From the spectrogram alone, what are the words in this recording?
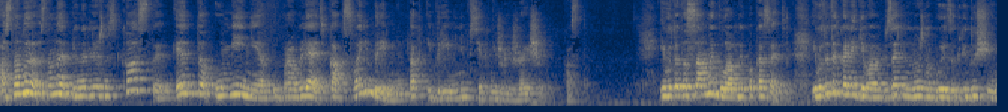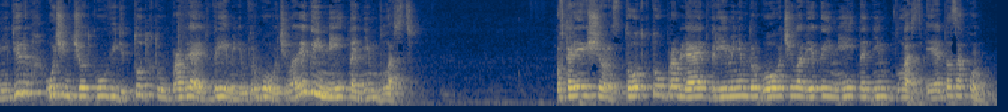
Основная, основная принадлежность касты это умение управлять как своим временем, так и временем всех нижележащих каст. И вот это самый главный показатель. И вот это, коллеги, вам обязательно нужно будет за грядущую неделю очень четко увидеть. Тот, кто управляет временем другого человека, имеет над ним власть. Повторяю еще раз, тот, кто управляет временем другого человека, имеет над ним власть. И это закон.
